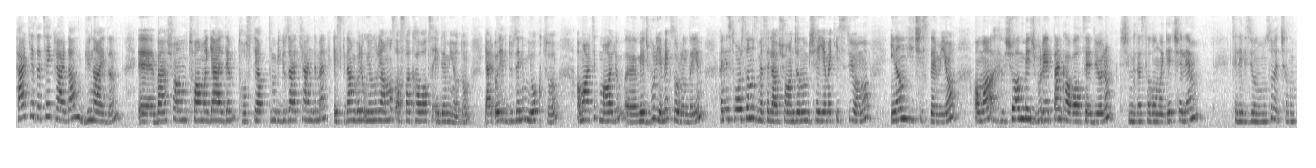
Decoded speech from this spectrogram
Herkese tekrardan günaydın. Ee, ben şu an mutfağıma geldim. Tost yaptım bir güzel kendime. Eskiden böyle uyanır uyanmaz asla kahvaltı edemiyordum. Yani öyle bir düzenim yoktu. Ama artık malum e, mecbur yemek zorundayım. Hani sorsanız mesela şu an canım bir şey yemek istiyor mu? İnanın hiç istemiyor. Ama şu an mecburiyetten kahvaltı ediyorum. Şimdi de salona geçelim. Televizyonumuzu açalım.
